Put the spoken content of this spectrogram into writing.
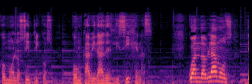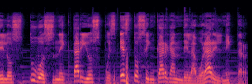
como los cítricos, con cavidades lisígenas. Cuando hablamos de los tubos nectarios, pues estos se encargan de elaborar el néctar,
